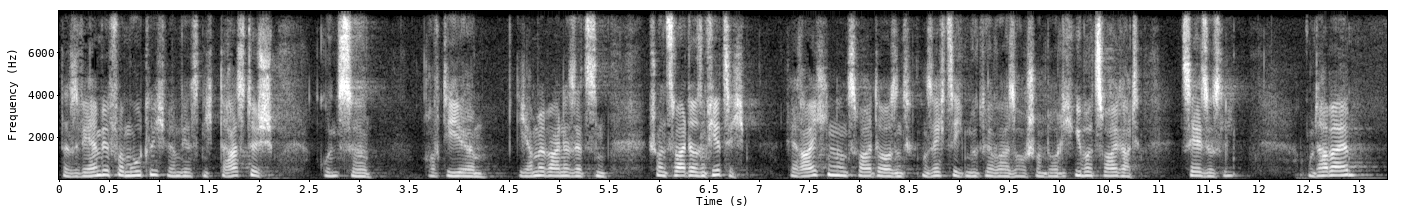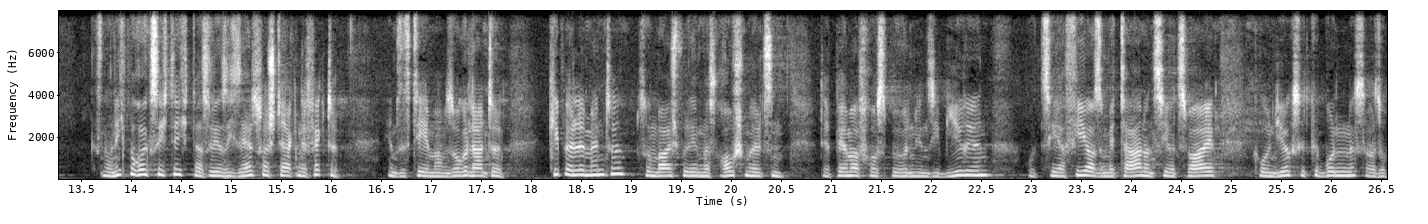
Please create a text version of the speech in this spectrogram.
Das wären wir vermutlich, wenn wir jetzt nicht drastisch uns äh, auf die, äh, die Hammelbeine setzen, schon 2040 erreichen und 2060 möglicherweise auch schon deutlich über 2 Grad Celsius liegen. Und dabei ist noch nicht berücksichtigt, dass wir sich selbst verstärkende Effekte im System haben, sogenannte Kippelemente, zum Beispiel eben das Aufschmelzen der Permafrostböden in Sibirien wo CH4, also Methan und CO2, Kohlendioxid gebunden ist, also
